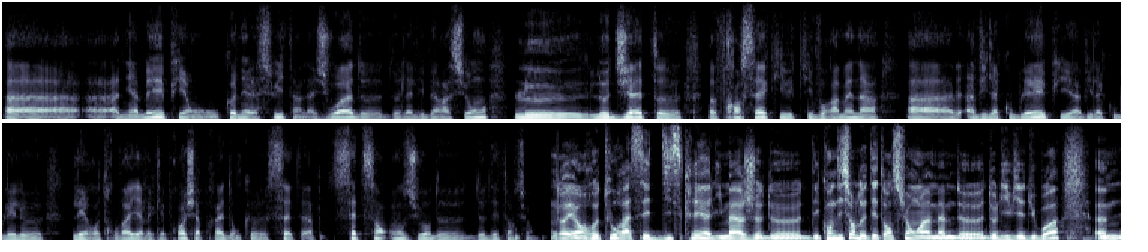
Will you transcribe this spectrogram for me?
à, Niamey. Et puis, on connaît la suite, hein, la joie de, la libération, le, le jet euh, français qui, vous ramène à, à, à Villacoublay et puis à Villacoublay le, les retrouvailles avec les proches après donc 711 euh, jours de, détention. Oui, en retour assez discret à l'image de, des conditions de détention hein, même d'Olivier Dubois. Euh,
